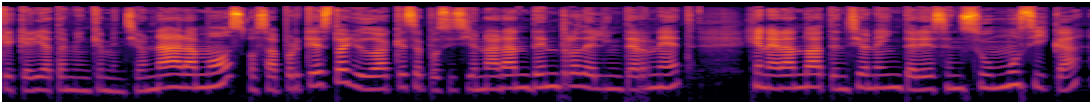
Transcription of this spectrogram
que quería también que mencionáramos, o sea, porque esto ayudó a que se posicionaran dentro del Internet, generando atención e interés en su música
